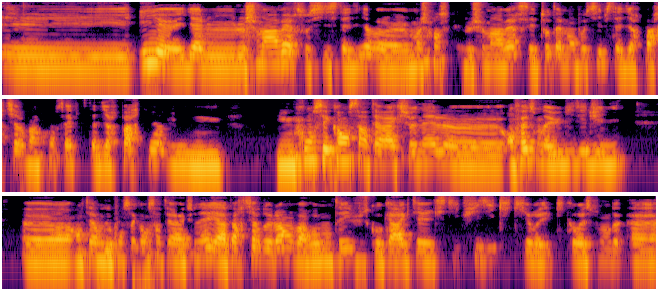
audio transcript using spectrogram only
Et il euh, y a le, le, chemin inverse aussi, c'est-à-dire, euh, moi je pense que le chemin inverse est totalement possible, c'est-à-dire partir d'un concept, c'est-à-dire partir d'une conséquence interactionnelle. Euh, en fait, on a eu l'idée de génie en termes de conséquences interactionnelles, et à partir de là, on va remonter jusqu'aux caractéristiques physiques qui, qui correspondent à,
